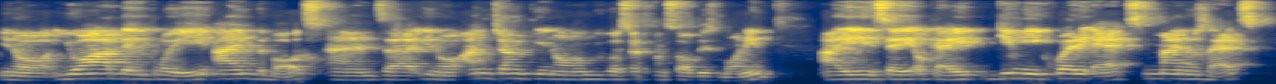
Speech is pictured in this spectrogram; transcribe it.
You know, you are the employee, I'm the boss, and uh, you know, I'm jumping on Google Search Console this morning. I say, okay, give me query X minus X,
